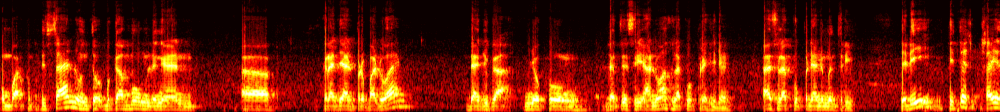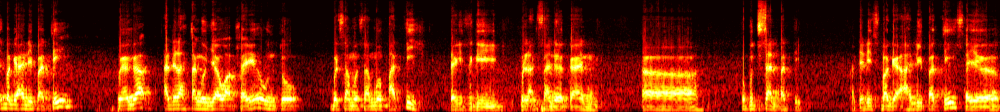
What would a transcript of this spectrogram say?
membuat keputusan untuk bergabung dengan uh, kerajaan perpaduan dan juga menyokong Datuk Seri Anwar selaku presiden uh, selaku Perdana Menteri. Jadi kita saya sebagai ahli parti menganggap adalah tanggungjawab saya untuk bersama-sama parti dari segi melaksanakan uh, keputusan parti. Ha, jadi sebagai ahli parti saya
